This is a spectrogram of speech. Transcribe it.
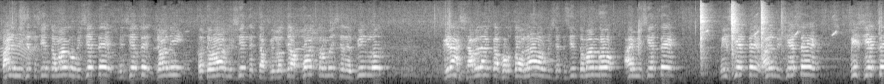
Vale 1700 mangos, 1700, 1700, Johnny, no te va, 1700, está filoteado, cuatro meses de filot, grasa blanca por todos lados, 1700 mangos, hay 1700, 1700, vale 1700, 1700,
